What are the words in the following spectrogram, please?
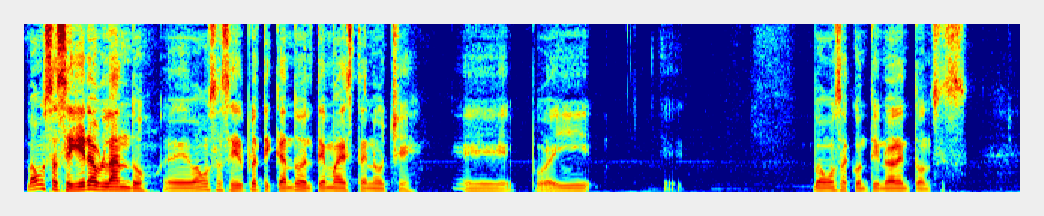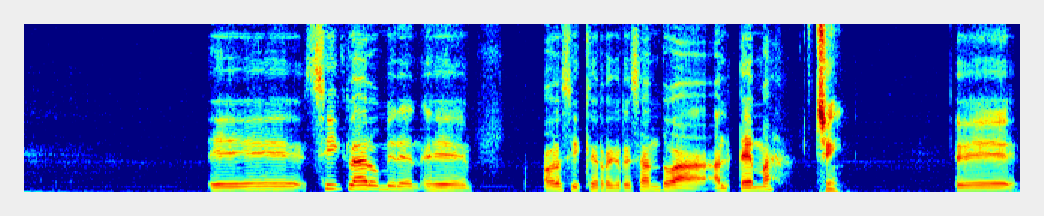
vamos a seguir hablando, eh, vamos a seguir platicando del tema de esta noche. por ahí vamos a continuar entonces. Eh, sí, claro, miren, eh, ahora sí que regresando al tema. Sí. Eh,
